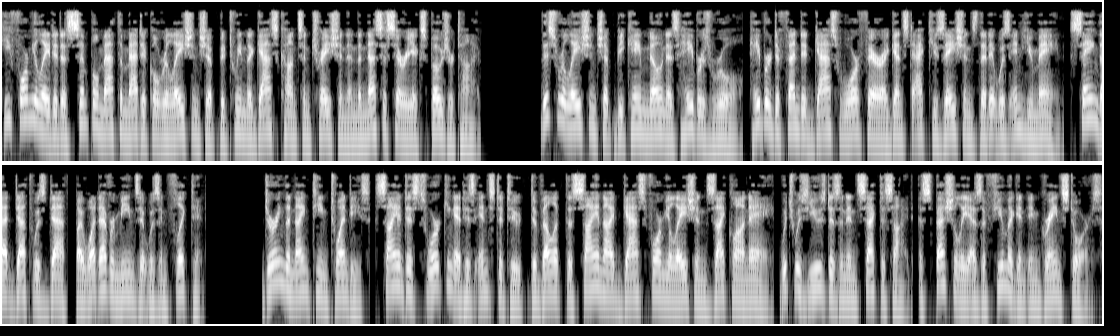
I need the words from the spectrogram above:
He formulated a simple mathematical relationship between the gas concentration and the necessary exposure time. This relationship became known as Haber's rule. Haber defended gas warfare against accusations that it was inhumane, saying that death was death, by whatever means it was inflicted. During the 1920s, scientists working at his institute developed the cyanide gas formulation Zyklon A, which was used as an insecticide, especially as a fumigant in grain stores.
